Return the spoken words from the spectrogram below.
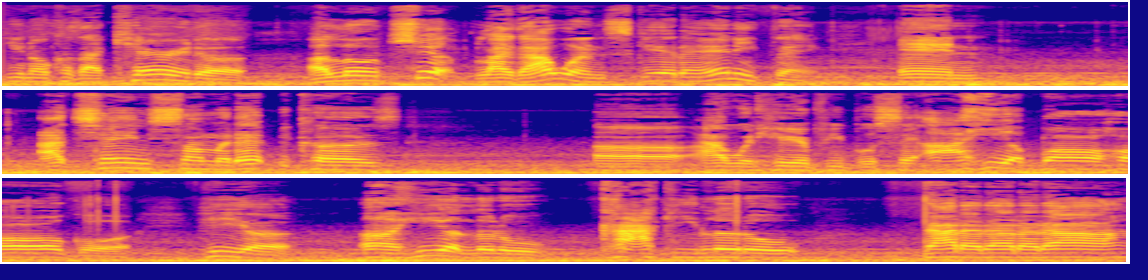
you know, because I carried a, a little chip, like I wasn't scared of anything. And I changed some of that because uh, I would hear people say, "Ah, he a ball hog," or "He a uh, he a little cocky little da da da da da,"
